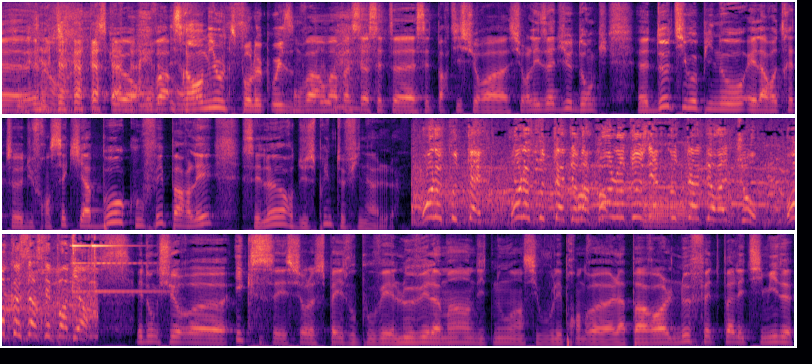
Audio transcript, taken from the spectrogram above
Euh, non, on va, Il on sera en mute pour le quiz. On va, on va passer à cette, cette partie sur, sur les adieux donc de Thibaut Pinot et la retraite du Français qui a beaucoup fait parler. C'est l'heure du sprint final. Oh le coup de tête. Oh le coup de tête de Marco. Oh le deuxième coup de tête de Rencho Oh que ça c'est pas bien Et donc sur euh, X et sur le Space, vous pouvez lever la main. Dites-nous hein, si vous voulez prendre euh, la parole. Ne faites pas les timides.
